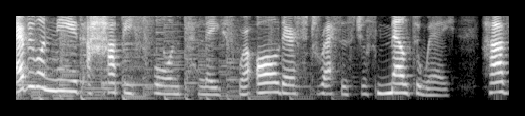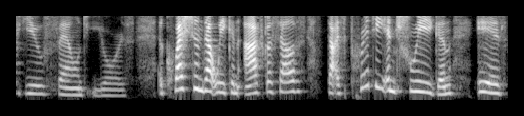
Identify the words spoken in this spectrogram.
Everyone needs a happy, fun place where all their stresses just melt away. Have you found yours? A question that we can ask ourselves that is pretty intriguing is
